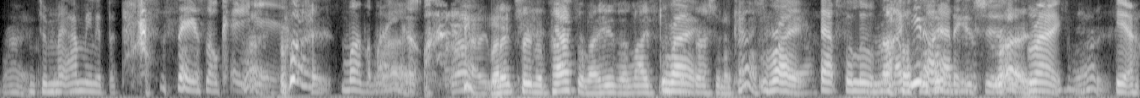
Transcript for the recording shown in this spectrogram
Right, To ma- I mean, if the pastor says it's okay, then right. mother might Right, go. right. But they treat the pastor like he's a licensed Right. professional counselor. Right, absolutely. Like he don't have the issue. Right. right. Right. Yeah.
